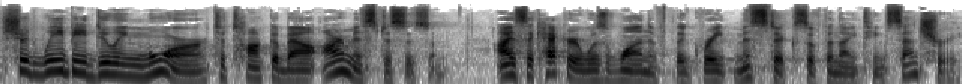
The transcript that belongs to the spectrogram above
should we be doing more to talk about our mysticism? Isaac Hecker was one of the great mystics of the 19th century.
